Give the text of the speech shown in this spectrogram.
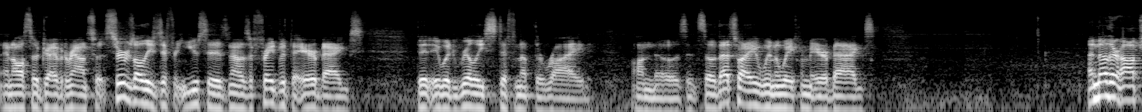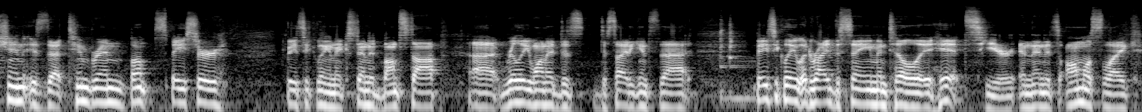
and also drive it around. So it serves all these different uses. And I was afraid with the airbags that it would really stiffen up the ride on those. And so that's why I went away from airbags. Another option is that Timbren bump spacer, basically an extended bump stop. Uh, really wanted to decide against that. Basically it would ride the same until it hits here. And then it's almost like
